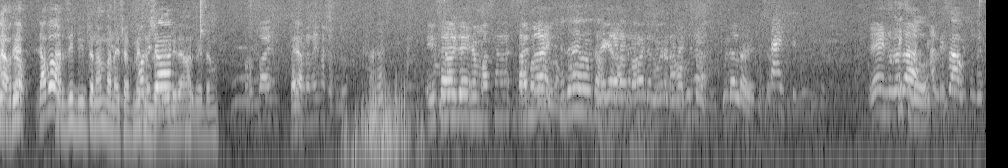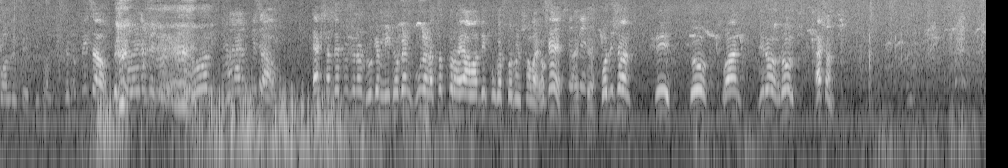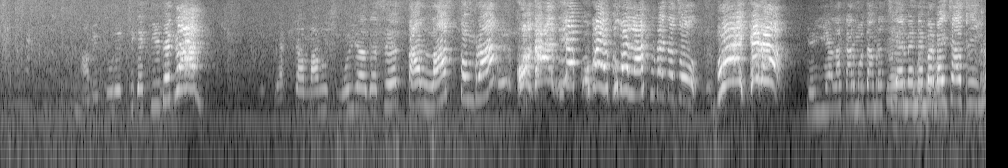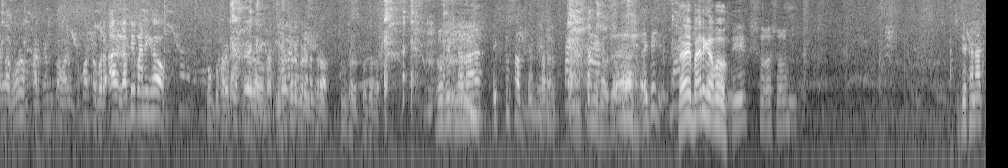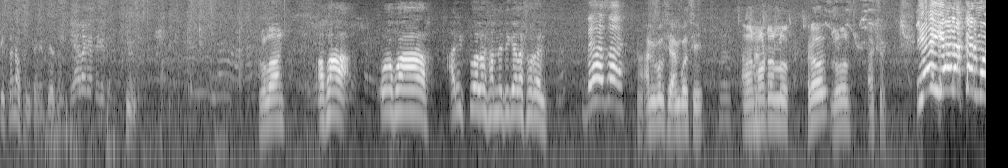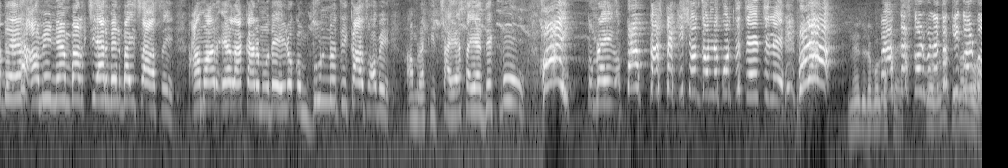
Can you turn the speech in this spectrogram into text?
যাও যাও যাব আর জি দিতে নাম বানাই সব মেসেঞ্জার Position. আমার কইতাম ভাইয়া এই সাইডে মাঝখানে সাইড ভাই এই নুরাদা একসাথে দুজনে ঢুকে মিট হবেন গুলাটা চক্কর হয়ে আমাদের ফোকাস করবেন সবাই ওকে আচ্ছা position three two one zero roll action আমি দূরের থেকে কি দেখলাম? একটা মানুষ মইরা গেছে তার লাশ তোমরা কোদাল দিয়ে কুবায় কুবায় লাশ উঠাইতেছো? হয় কেন? এই এলাকার মধ্যে আমরা চেয়ারম্যান মেম্বার বাইচা আছি। মেলা বড় ভার তো আমার কষ্ট করে। আরে রাব্বি পানি খাও। খুব ভালো কষ্ট হয়ে গেল বাপ। নজর করে না ধরো। তুই ধরো তুই ধরো। রফিক না না একটু চাপ দেন পানি খাও এই বাড়ি খাব। ঠিক সরো সরো। যেখানে আটকেছে না ওখান থেকে দিয়ে দেন রোলন। আফা ও আফা আর একটু আলা সামনের দিকে এলা সরেন। দেখা যায়। আমি বলছি আমি বলছি। আমার মোটর লোক। রোল? রোল। অ্যাকশন। এই এলাকার মধ্যে আমি মেম্বার চেয়ারম্যান বাইসা আছে। আমার এলাকার মধ্যে এরকম দুর্নীতি কাজ হবে। আমরা কি ছায়া ছায়া দেখব? হয় তোমরা এই পাপ নে দুটো বলতে কাজ করব না তো কি করব?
